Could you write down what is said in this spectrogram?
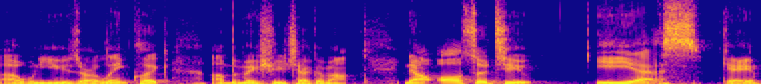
uh, when you use our link click, um, but make sure you check them out. Now, also, too, ES. Okay.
